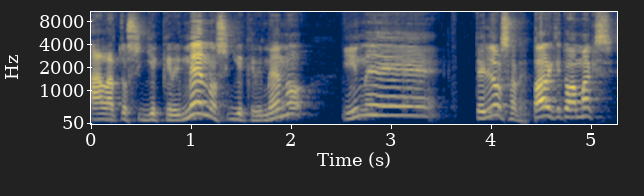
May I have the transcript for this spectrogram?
Αλλά το συγκεκριμένο συγκεκριμένο είναι. Τελειώσαμε. Πάρε και το αμάξι.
